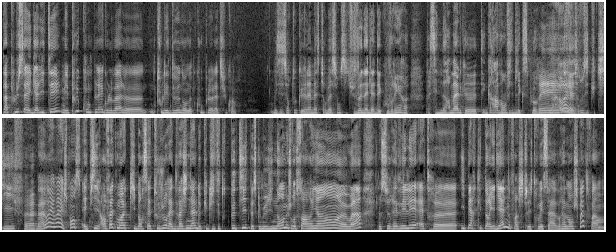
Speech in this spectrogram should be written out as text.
pas plus à égalité, mais plus complet global euh, tous les deux dans notre couple là-dessus quoi. Mais c'est surtout que la masturbation, si tu venais de la découvrir, bah, c'est normal que tu aies grave envie de l'explorer. Bah ouais. et Surtout si tu kiffes. euh. Bah ouais, ouais, je pense. Et puis, en fait, moi qui pensais toujours être vaginale depuis que j'étais toute petite, parce que je me dis non, mais je ressens rien, euh, voilà, je me suis révélée être euh, hyper clitoridienne. Enfin, j'ai trouvé ça vraiment chouette. Enfin,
